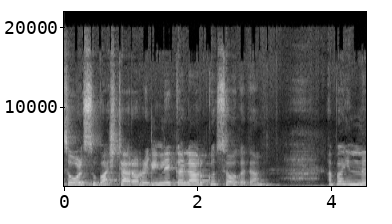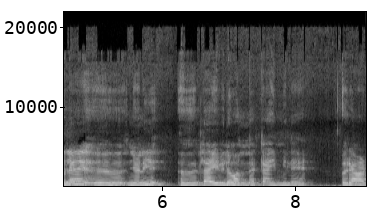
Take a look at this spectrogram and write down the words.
സോൾ സുഭാഷ് ടാറോ റീഡിങ്ങിലേക്ക് എല്ലാവർക്കും സ്വാഗതം. അപ്പോൾ ഇന്നലെ ഞാൻ ലൈവിൽ വന്ന ടൈമിൽ ഒരാൾ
